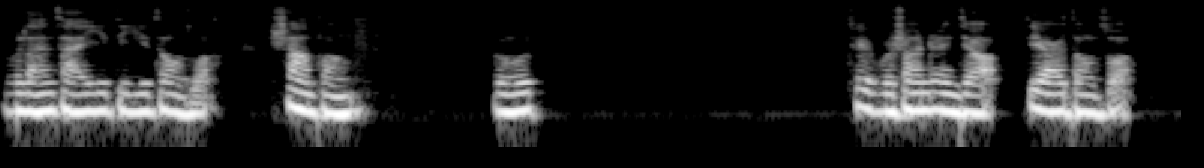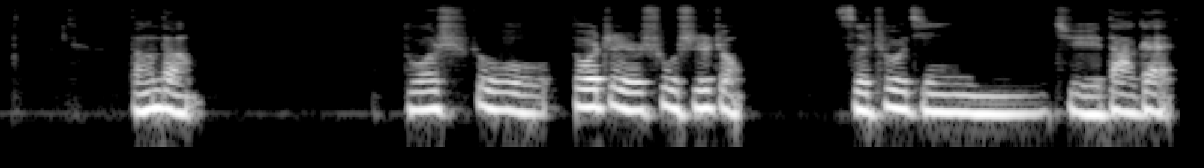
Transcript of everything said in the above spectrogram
如蓝茶衣第一动作，上捧如。退步上阵脚第二动作等等，多数多至数十种，此处仅举大概。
